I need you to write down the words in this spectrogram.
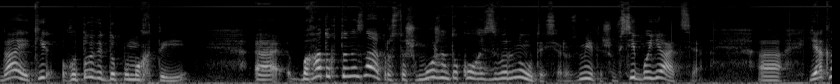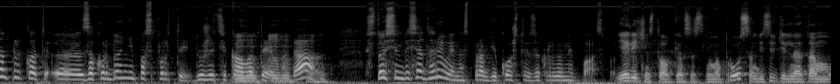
да, які готові допомогти. Е, багато хто не знає просто, що можна до когось звернутися, розумієте, що всі бояться. Е, як, наприклад, е, закордонні паспорти, дуже цікава Мгм, тема. мгм, да? мгм. От 170 гривень насправді коштує закордонний паспорт. Я лично сталкивался с этим вопросом. Действительно, там,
